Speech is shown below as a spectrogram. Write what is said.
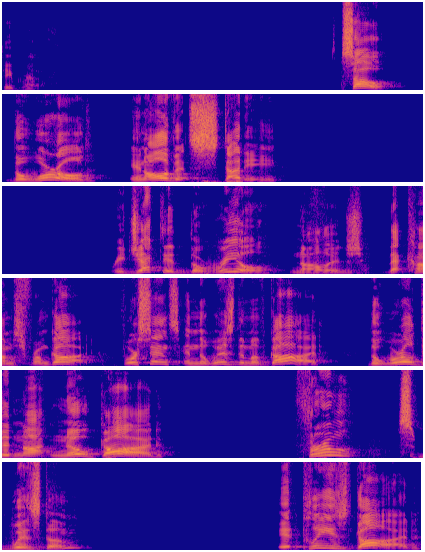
Deep breath. So, the world, in all of its study, rejected the real knowledge that comes from God. For since in the wisdom of God, the world did not know God through wisdom. It pleased God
